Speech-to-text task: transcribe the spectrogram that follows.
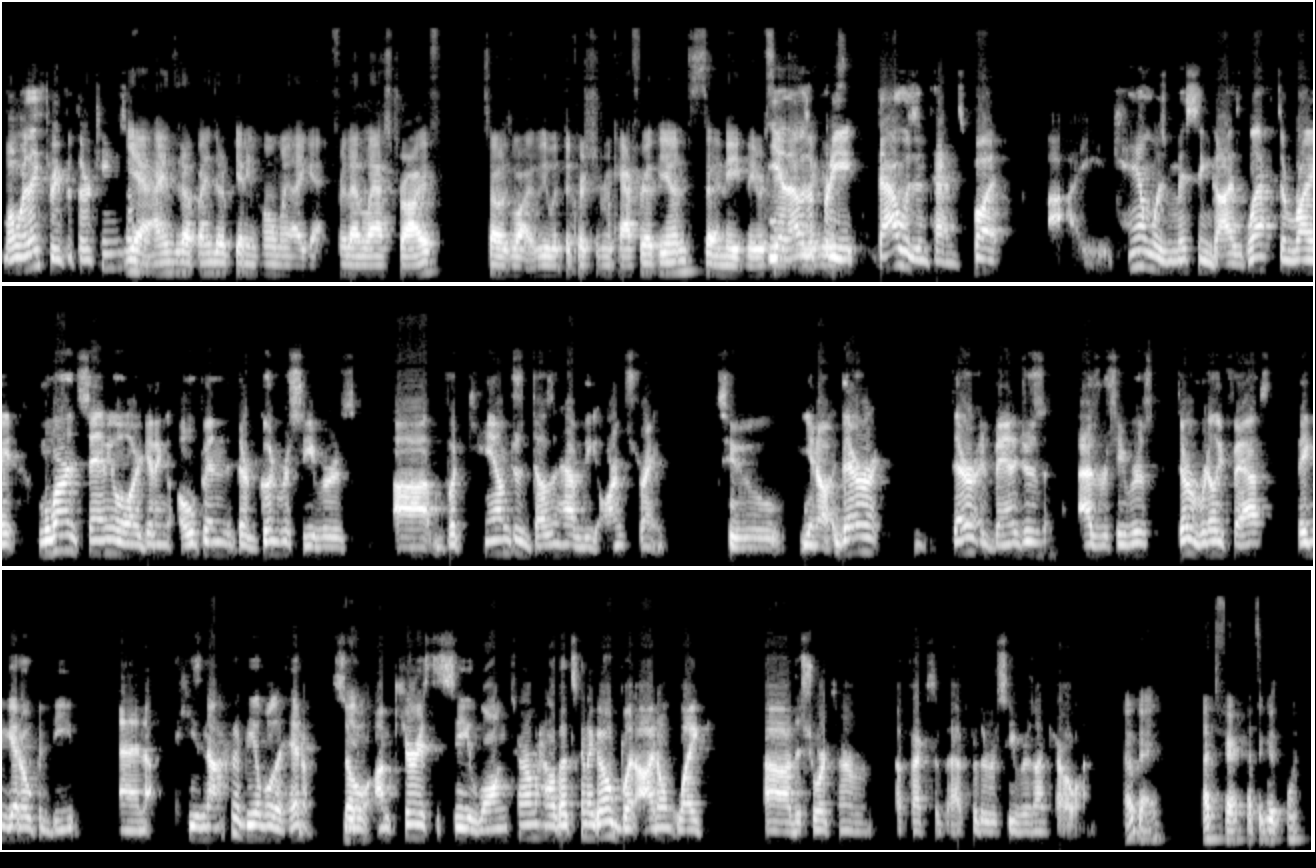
What were they? Three for 13? Yeah, I ended up I ended up getting home I like for that last drive. So I was wa- with the Christian McCaffrey at the end. So and they, they were Yeah, that was a pretty that was intense, but I, Cam was missing guys left and right. Moore and Samuel are getting open. They're good receivers, uh, but Cam just doesn't have the arm strength to you know their their advantages as receivers. They're really fast. They can get open deep, and he's not going to be able to hit them. So Yeah. I'm curious to see long term how that's going to go. But I don't like uh, the short term effects of that for the receivers on Carolina. Okay, that's fair. That's a good point.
